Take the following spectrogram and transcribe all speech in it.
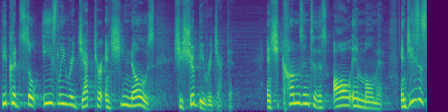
He could so easily reject her, and she knows she should be rejected. And she comes into this all in moment. And Jesus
